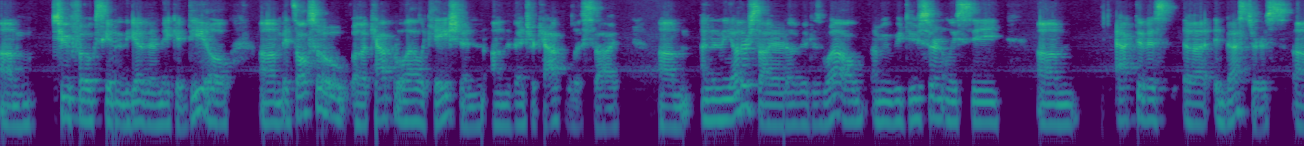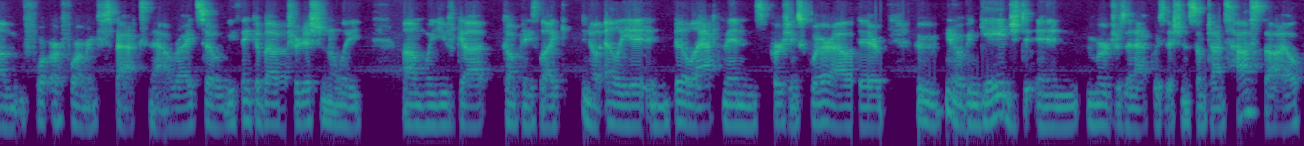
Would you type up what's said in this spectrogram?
um, two folks getting together and make a deal. Um, it's also capital allocation on the venture capitalist side, um, and then the other side of it as well. I mean, we do certainly see um, activist uh, investors um, for, are forming SPACs now, right? So we think about traditionally um, when you've got companies like you know Elliott and Bill Ackman's Pershing Square out there who you know have engaged in mergers and acquisitions, sometimes hostile.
